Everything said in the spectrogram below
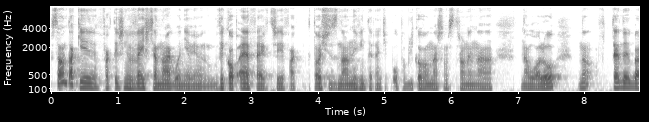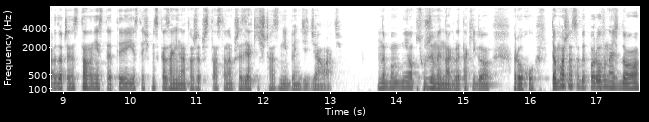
są takie faktycznie wejścia nagłe, nie wiem, wykop efekt, czyli fakt, ktoś znany w internecie opublikował naszą stronę na, na wallu, no wtedy bardzo często niestety jesteśmy skazani na to, że ta strona przez jakiś czas nie będzie działać no bo nie obsłużymy nagle takiego ruchu. To można sobie porównać do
